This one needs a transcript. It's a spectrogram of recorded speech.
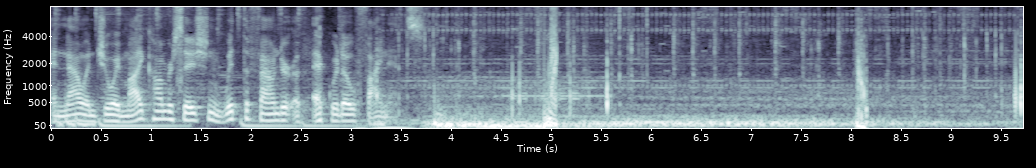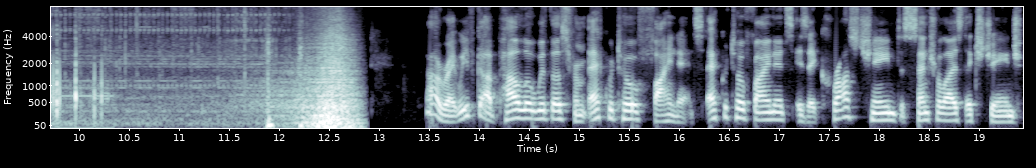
and now enjoy my conversation with the founder of Equito Finance. All right, we've got Paolo with us from Equito Finance. Equito Finance is a cross-chain decentralized exchange,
